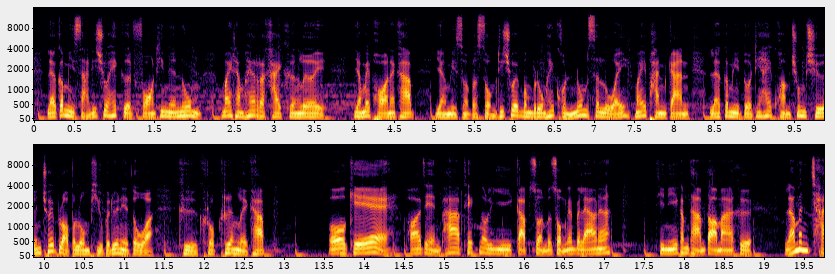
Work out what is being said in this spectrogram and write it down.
ๆ แล้วก็มีสารที่ช่วยให้เกิดฟองที่เนื้อนุ่ม ไม่ทำให้ระคายเคืองเลย ยังไม่พอนะครับ ยังมีส่วนผสมที่ช่วยบำรุงให้ขนนุ่มสลวย ไม่พันกัน แล้วก็มีตัวที่ให้ความชุ่มชื้นช่วยปลอบประโลมผิวไปด้วยในตัว คือครบเครื่องเลยครับ โอเค พอจะเห็นภาพเทคโนโลยีกับส่วนผสมกันไปแล้วนะ ทีนี้คำถามต่อมาคือ แล้วมันใช้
